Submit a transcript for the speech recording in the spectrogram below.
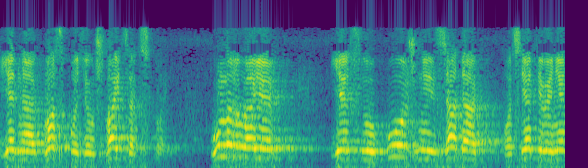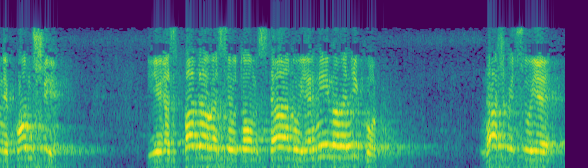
jedna gospođa u Švajcarskoj. Umrla je jer su kužni zadak osjetile njene komšije i raspadala se u tom stanu jer nije imala nikoga. Našli su je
